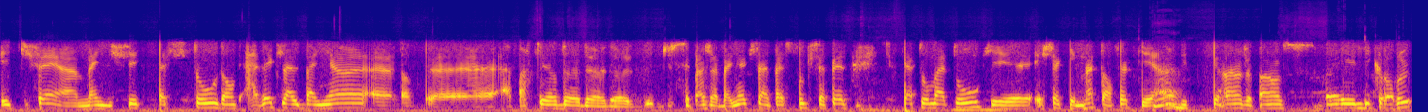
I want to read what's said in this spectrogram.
et qui fait un magnifique pacito, donc avec l'Albania, euh, donc euh, à partir de, de, de- de- du cépage albanien, qui fait un pacito qui s'appelle Catomato, qui est échec et mat en fait, qui est Ah. un des plus grands, je pense, vins liquoreux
